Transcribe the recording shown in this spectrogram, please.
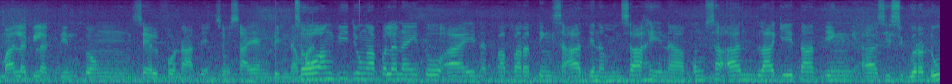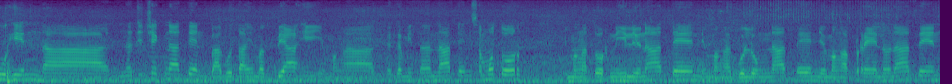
malaglag din tong cellphone natin. So sayang din naman. So ang video nga pala na ito ay nagpaparating sa atin ng mensahe na kung saan lagi nating ah, sisiguraduhin na nati-check natin bago tayo magbiyahe yung mga kagamitan natin sa motor, yung mga tornilyo natin, yung mga gulong natin, yung mga preno natin,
